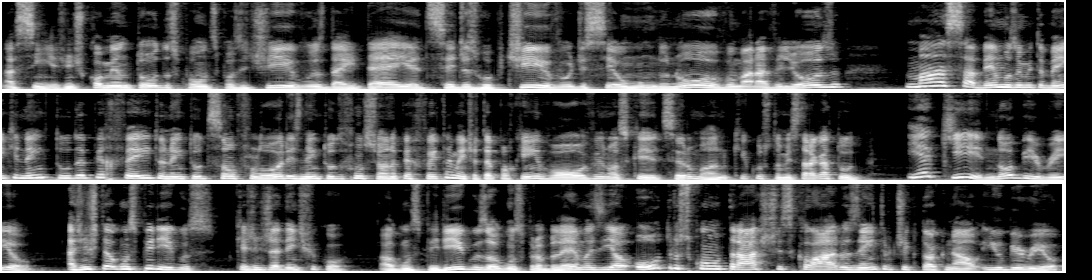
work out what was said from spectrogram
assim, a gente comentou dos pontos positivos, da ideia de ser disruptivo, de ser um mundo novo, maravilhoso, mas sabemos muito bem que nem tudo é perfeito, nem tudo são flores, nem tudo funciona perfeitamente, até porque envolve o nosso querido ser humano que costuma estragar tudo. E aqui, no Be Real, a gente tem alguns perigos que a gente já identificou alguns perigos, alguns problemas e outros contrastes claros entre o TikTok Now e o Be Real,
